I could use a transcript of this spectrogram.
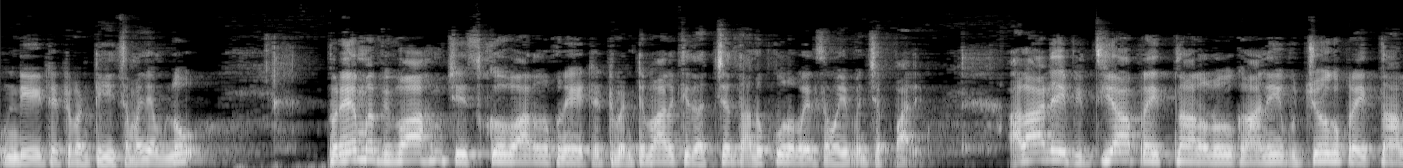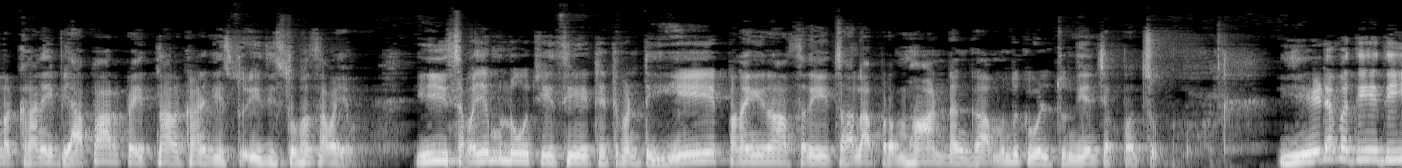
ఉండేటటువంటి సమయంలో ప్రేమ వివాహం చేసుకోవాలనుకునేటటువంటి వారికి ఇది అత్యంత అనుకూలమైన సమయం అని చెప్పాలి. అలానే విద్యా ప్రయత్నాలలో కానీ ఉద్యోగ ప్రయత్నాలకు కానీ వ్యాపార ప్రయత్నాలకు కానీ ఇది శుభ సమయం. ఈ సమయంలో చేసేటటువంటి ఏ పనైనా సరే చాలా బ్రహ్మాండంగా ముందుకు వెళ్తుంది అని చెప్పచ్చు. ఏడవ తేదీ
